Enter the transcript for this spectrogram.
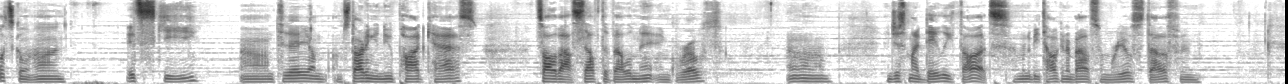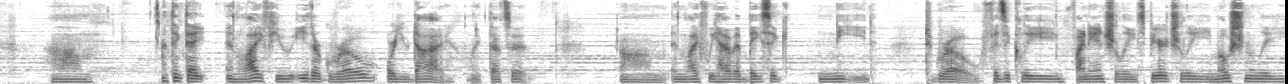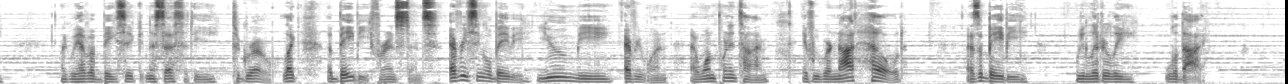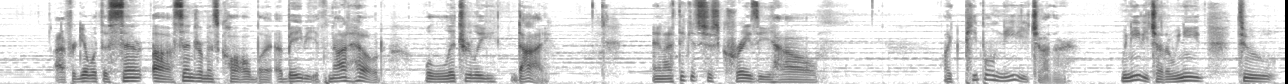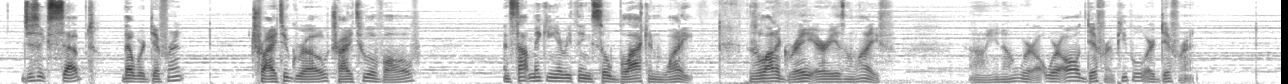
What's going on? It's Ski. Um, today I'm I'm starting a new podcast. It's all about self development and growth. Um, and just my daily thoughts. I'm going to be talking about some real stuff and um, I think that in life you either grow or you die. Like that's it. Um, in life we have a basic need to grow physically, financially, spiritually, emotionally. Like we have a basic necessity to grow. Like a baby, for instance. Every single baby, you, me, everyone, at one point in time, if we were not held as a baby, we literally will die. I forget what the uh, syndrome is called, but a baby, if not held, will literally die. And I think it's just crazy how, like, people need each other. We need each other. We need to just accept that we're different, try to grow, try to evolve, and stop making everything so black and white. There's a lot of gray areas in life. Uh, you know, we're we're all different. People are different,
